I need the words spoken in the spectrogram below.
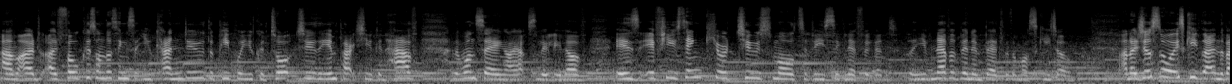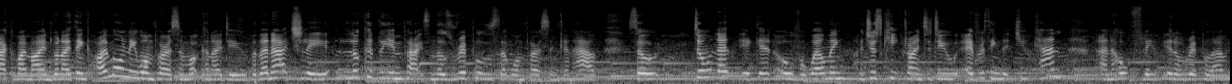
Um, I'd, I'd focus on the things that you can do, the people you can talk to, the impact you can have. The one saying I absolutely love is if you think you're too small to be significant, then you've never been in bed with a mosquito. And I just always that in the back of my mind when I think I'm only one person, what can I do? But then actually look at the impacts and those ripples that one person can have. So don't let it get overwhelming and just keep trying to do everything that you can and hopefully it'll ripple out.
